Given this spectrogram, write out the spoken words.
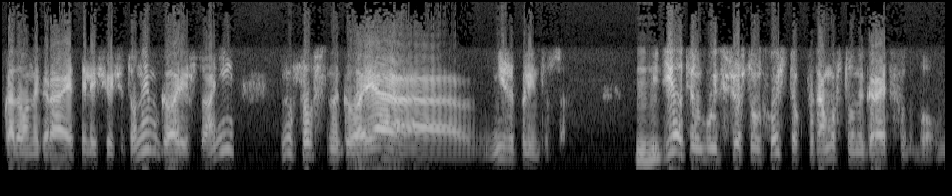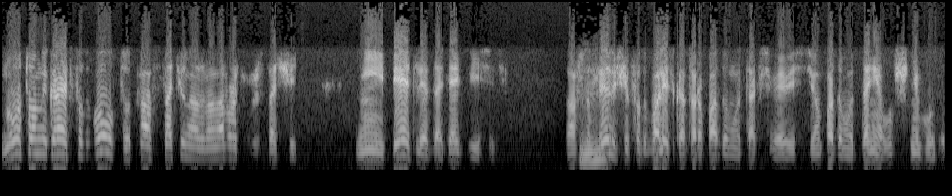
когда он играет, или еще что-то, он им говорит, что они, ну, собственно говоря, ниже плинтуса. Угу. И делать он будет все, что он хочет, только потому, что он играет в футбол. Ну, вот он играет в футбол, тут надо статью надо, наоборот, ужесточить. Не 5 лет дать, а 10. Потому что mm-hmm. следующий футболист, который подумает так себя вести, он подумает, да не, лучше не буду.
